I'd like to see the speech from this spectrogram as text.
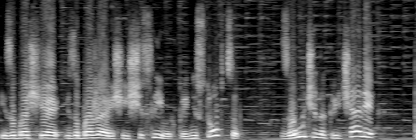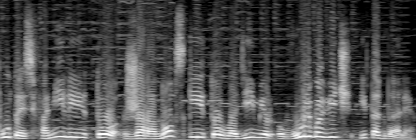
изображающие счастливых приднестровцев, заучено кричали, путаясь в фамилии, то Жарановский, то Владимир Вульвович и так далее.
